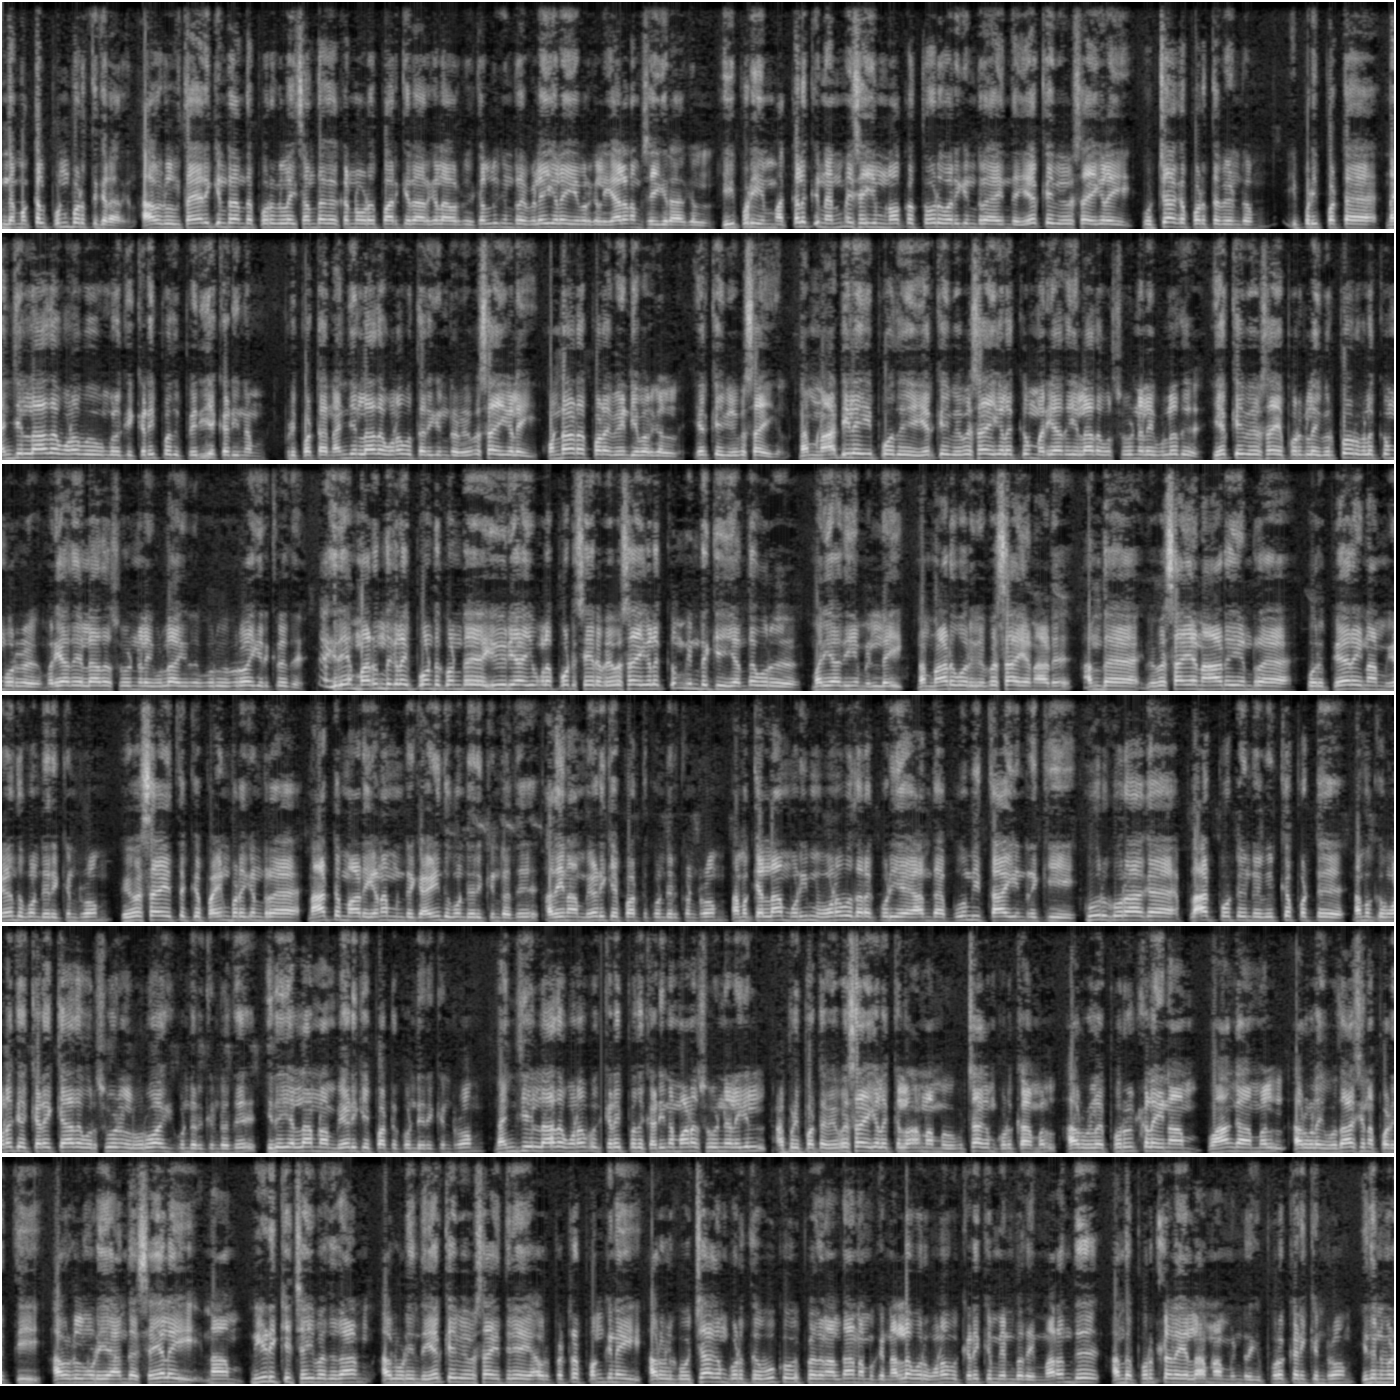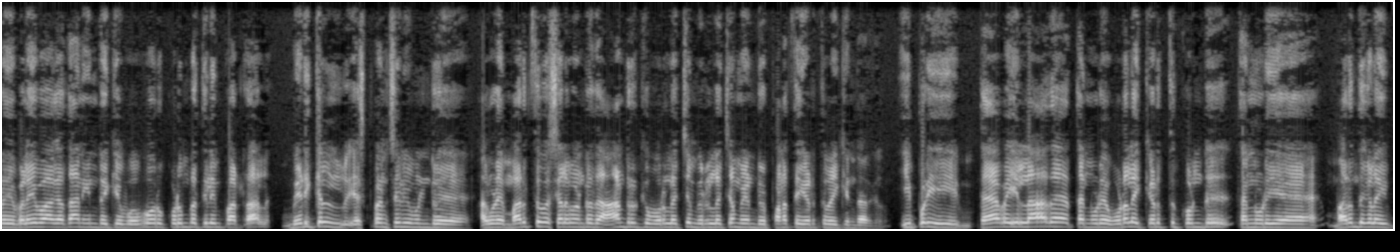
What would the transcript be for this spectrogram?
இந்த மக்கள் புண்படுத்துகிறார்கள். அவர்கள் தயாரிக்கின்ற அந்த பொருட்களை சந்தக கண்ணோடு பார்க்கிறார்கள். அவர்கள் கல்லுகின்ற விலைகளை இவர்கள் ஏளனம் செய்கிறார்கள். இப்படி மக்களுக்கு நன்மை செய்யும் நோக்கத்தோடு வருகின்ற இந்த இயற்கை விவசாயிகளை உற்சாகப்படுத்த வேண்டும். இப்படிப்பட்ட நஞ்சில்லாத உணவு உங்களுக்கு கிடைப்பது பெரிய கடினம். இப்படிப்பட்ட நஞ்சில்லாத உணவு தருகின்ற விவசாயிகளை கொண்டாடப்பட வேண்டியவர்கள் இயற்கை விவசாயிகள். நம் நாட்டிலே இப்போது இயற்கை விவசாயிகளுக்கும் மரியாதை இல்லாத ஒரு சூழ்நிலை உள்ளது. இயற்கை விவசாய பொருட்களை விற்பவர்களுக்கும் ஒரு மரியாதை இல்லாத சூழ்நிலை உருவாகி இருக்கிறது. இதே மருந்துகளை போன்று கொண்டு யூரியா இவங்களை போட்டு செய்யற விவசாயிகளுக்கும் இன்றைக்கு எந்த ஒரு மரியாதையும் இல்லை. நம் நாடு ஒரு விவசாய நாடு. அந்த விவசாய நாடு என்ற ஒரு பேரை நாம் இழந்து கொண்டிருக்கின்றோம். விவசாயத்துக்கு பயன்படுகின்ற நாட்டு மாடு இனம் இன்றைக்கு அழிந்து இருக்கின்றது. அதை நாம் வேடிக்கை பார்த்து கொண்டிருக்கின்றோம். நமக்கெல்லாம் முடியும் உணவு தரக்கூடிய அந்த பூமி தாய் இன்றைக்கு கூறு கூறாக பிளாட் போட்டு இன்று விற்கப்பட்டு நமக்கு உணவு கிடைக்காத ஒரு சூழல் உருவாகி கொண்டிருக்கின்றது. இதையெல்லாம் நாம் வேடிக்கை பார்த்து கொண்டிருக்கின்றோம். நஞ்சு இல்லாத உணவு கிடைப்பது கடினமான சூழ்நிலையில் அப்படிப்பட்ட விவசாயிகளுக்கெல்லாம் நாம் உற்சாகம் கொடுக்காமல் அவர்களுடைய பொருட்களை நாம் வாங்காமல் அவர்களை உதாசீனப்படுத்தி அவர்களுடைய அந்த செயலை நாம் நீடிக்க செய்வதுதான் அவர்களுடைய இந்த இயற்கை விவசாயத்திலே அவர் பெற்ற பங்கினை அவர்களுக்கு உற்சாகம் கொடுத்து ஊக்குவிப்பதனால் தான் நமக்கு நல்ல ஒரு உணவு கிடைக்கும் என்பதை மறந்து அந்த பொருட்களை எல்லாம் நாம் இன்றைக்கு புறக்கணிக்கின்றோம். இதனுடைய விளைவாக தான் இன்றைக்கு ஒவ்வொரு குடும்பத்திலும் பார்த்தால் மெடிக்கல் எக்ஸ்பென்சிவ் என்று அவருடைய மருத்துவ செலவு என்றது ஆண்டுக்கு ஒரு லட்சம் இரு லட்சம் என்று பணத்தை எடுத்து வைக்கின்றார்கள். இப்படி தேவையில்லாத தன்னுடைய உடலை கெடுத்துக்கொண்டு தன்னுடைய மருந்துகளை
